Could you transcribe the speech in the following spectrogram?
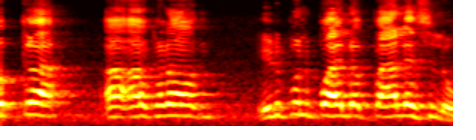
ఒక్క అక్కడ ఇడుపులపాయలో ప్యాలెస్లు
